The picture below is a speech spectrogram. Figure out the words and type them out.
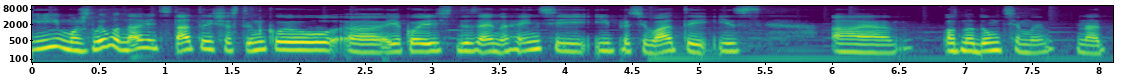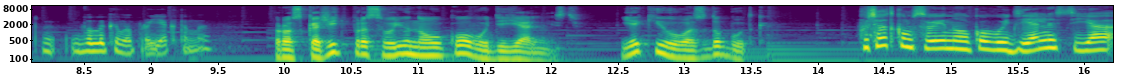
І, можливо, навіть стати частинкою е, якоїсь дизайн-агенції і працювати із е, однодумцями над великими проєктами. Розкажіть про свою наукову діяльність. Які у вас здобутки? Початком своєї наукової діяльності я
